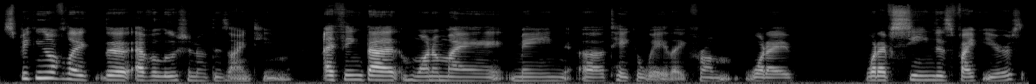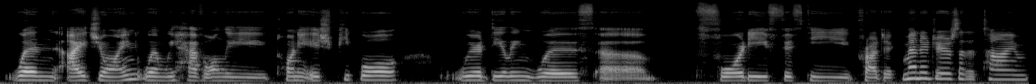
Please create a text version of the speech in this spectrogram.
speaking of like the evolution of design team I think that one of my main uh, takeaway, like from what I've what I've seen this five years, when I joined, when we have only twenty ish people, we're dealing with uh, 40, 50 project managers at the time.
